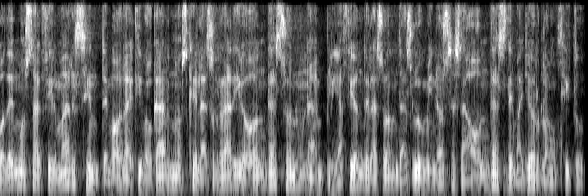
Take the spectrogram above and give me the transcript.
Podemos afirmar sin temor a equivocarnos que las radioondas son una ampliación de las ondas luminosas a ondas de mayor longitud.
